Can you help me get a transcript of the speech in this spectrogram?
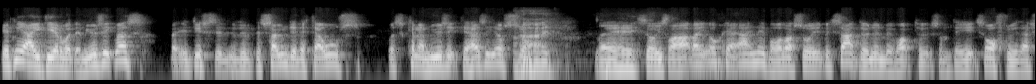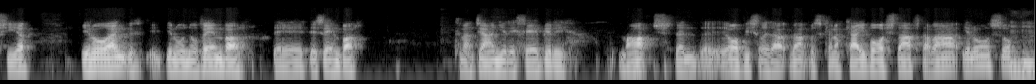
he had no idea what the music was, but it just the, the sound of the tills was kind of music to his ears. So. Aye uh, so he's like, right, okay, I no bother. So we sat down and we worked out some dates all through this year. You know, I think you know November, uh, December, kind of January, February, March. Then uh, obviously that that was kind of kiboshed after that. You know, so. Mm-hmm.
